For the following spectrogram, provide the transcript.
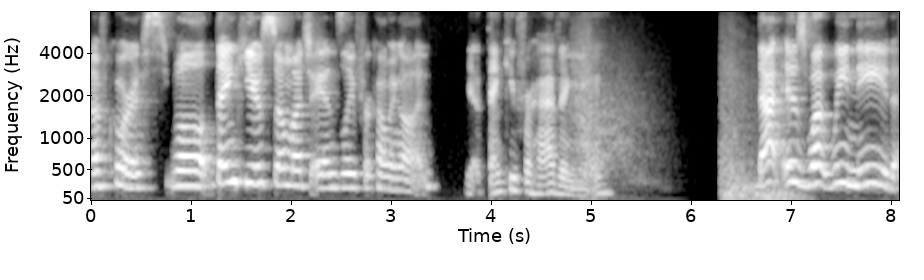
Of course. Well, thank you so much, Ansleigh, for coming on. Yeah, thank you for having me. That is what we need.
